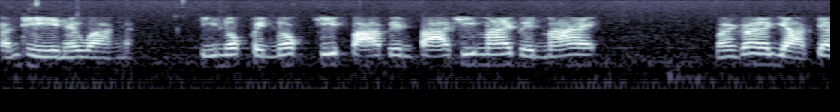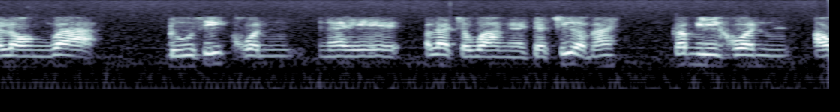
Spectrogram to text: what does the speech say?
ขันทีในวังอะชี้นกเป็นนกชี้ปลาเป็นปลาชี้ไม้เป็นไม้ มันก็อยากจะลองว่า ดูซิคนในพระราชวังเนี่ยจะเชื่อไหมก็มีคนเอา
